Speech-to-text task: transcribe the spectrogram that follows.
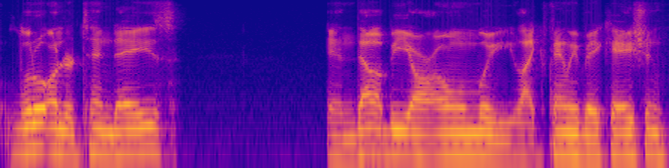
little under ten days, and that'll be our only like family vacation.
